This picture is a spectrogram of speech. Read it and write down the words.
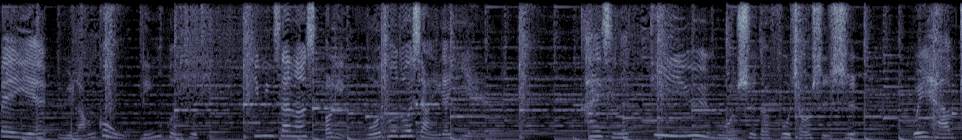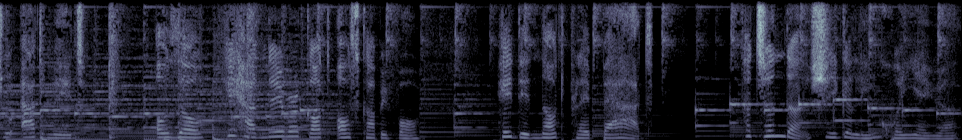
贝爷与狼共舞，灵魂附体，拼命三郎小李活脱脱像一个野人，开启了地狱模式的复仇史诗。We have to admit, although he had never got Oscar before, he did not play bad. 他真的是一个灵魂演员。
